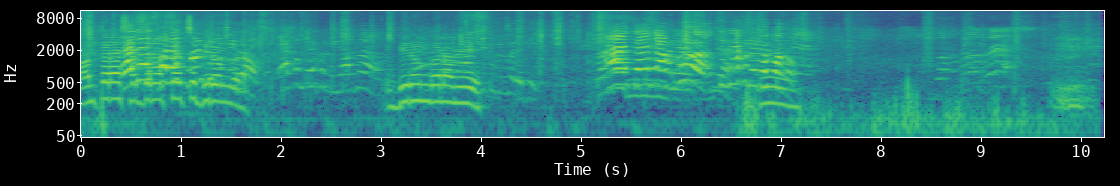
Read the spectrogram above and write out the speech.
অন্তরা শব্দের অর্থ হচ্ছে বীরঙ্গনা। বীরঙ্গনা মেয়ে। হুম।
